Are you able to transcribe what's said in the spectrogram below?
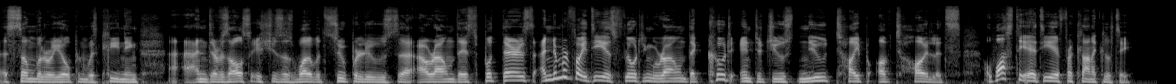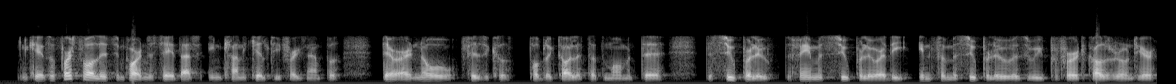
uh, some will reopen with cleaning. Uh, and there was also issues as well with superloos uh, around this. But there's a number of ideas floating around that could introduce new type of toilets. What's the idea for Clonakilty? Okay, so first of all, it's important to say that in Clonakilty, for example, there are no physical public toilets at the moment. The the Superloo, the famous Superloo, or the infamous Superloo, as we prefer to call it around here,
